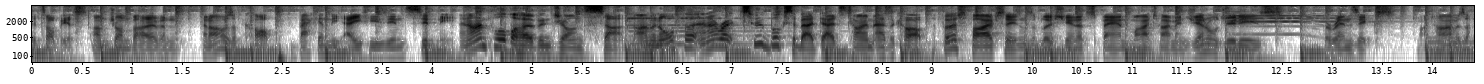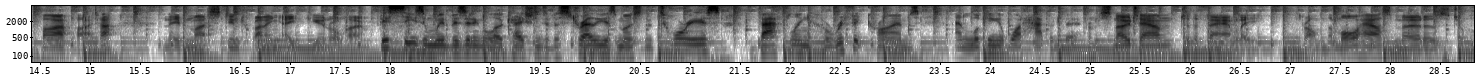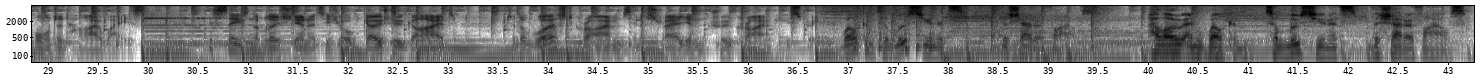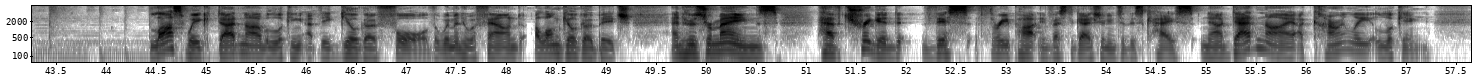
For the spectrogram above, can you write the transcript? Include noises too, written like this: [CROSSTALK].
it's obvious. I'm John Verhoeven, and I was a cop back in the 80s in Sydney. And I'm Paul Verhoeven, John's son. I'm an author, and I wrote two books about Dad's time as a cop. The first five seasons of Loose Unit spanned my time in general duties, forensics, my time as a firefighter, and even my stint running a funeral home. This season, we're visiting the locations of Australia's most notorious, baffling, horrific crimes and looking at what happened there. From Snowtown to the family, from the Moorhouse murders to haunted highways. This season of Loose Units is your go to guide to the worst crimes in Australian true crime history. Welcome to Loose Units, The Shadow Files. Hello, and welcome to Loose Units, The Shadow Files. Last week, Dad and I were looking at the Gilgo Four, the women who were found along Gilgo Beach and whose remains have triggered this three part investigation into this case. Now, Dad and I are currently looking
